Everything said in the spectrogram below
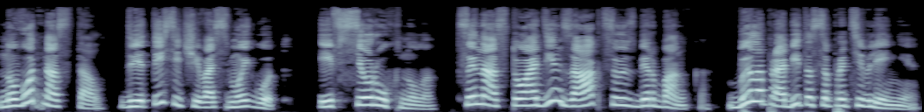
Но вот настал 2008 год, и все рухнуло. Цена 101 за акцию Сбербанка. Было пробито сопротивление.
